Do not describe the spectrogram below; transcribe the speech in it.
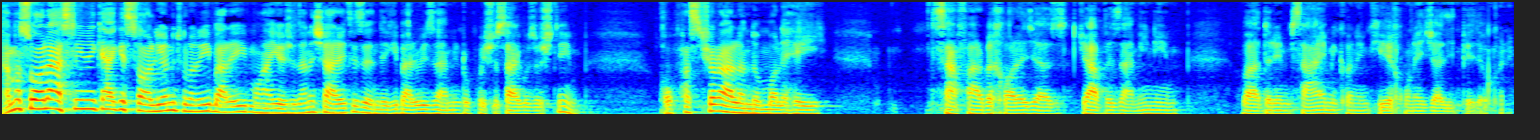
اما سوال اصلی اینه که اگه سالیان طولانی برای مهیا شدن شرایط زندگی برای زمین رو پشت سر گذاشتیم خب پس چرا الان دنبال هی سفر به خارج از جو زمینیم و داریم سعی می‌کنیم که یه خونه جدید پیدا کنیم؟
